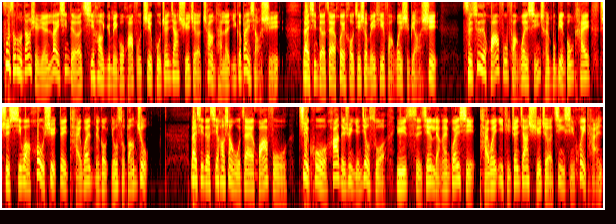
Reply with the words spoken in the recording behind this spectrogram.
副总统当选人赖清德七号与美国华府智库专家学者畅谈了一个半小时。赖清德在会后接受媒体访问时表示，此次华府访问行程不便公开，是希望后续对台湾能够有所帮助。赖清德七号上午在华府智库哈德逊研究所与此间两岸关系、台湾议题专家学者进行会谈。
